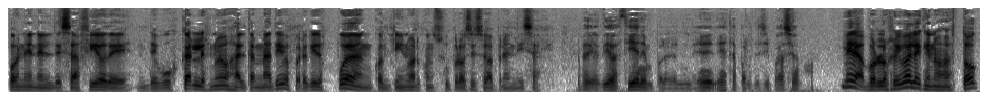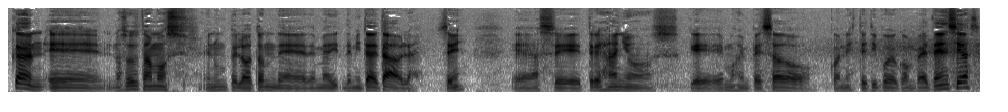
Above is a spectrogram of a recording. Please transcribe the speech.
ponen el desafío de, de buscarles nuevas alternativas para que ellos puedan continuar con su proceso de aprendizaje. ¿Qué expectativas tienen en esta participación? Mira, por los rivales que nos tocan, eh, nosotros estamos en un pelotón de, de, mitad de tabla, ¿sí? Eh, hace tres años que hemos empezado con este tipo de competencias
